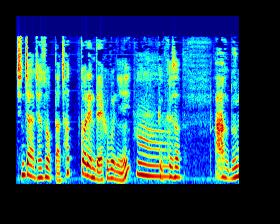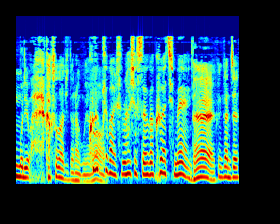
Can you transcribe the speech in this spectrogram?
진짜 재수없다. 첫 거래인데 그분이. 어. 그, 그래서 아, 눈물이 왈칵 쏟아지더라고요. 그렇게 말씀을 하셨어요, 그 아침에. 네, 그러니까 이제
